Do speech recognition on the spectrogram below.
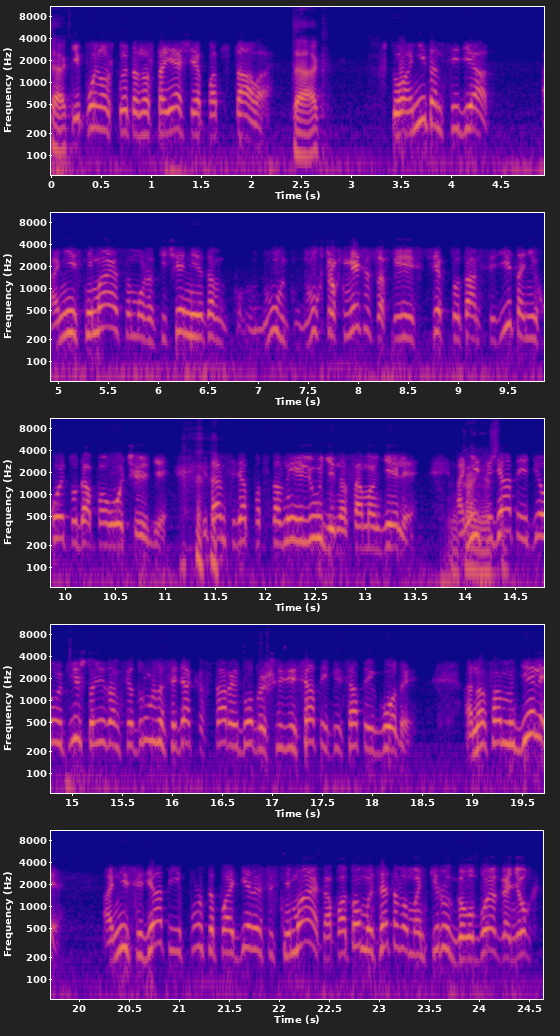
Так, И понял, что это настоящая подстава. так. Что они там сидят. Они снимаются, может, в течение там, двух- двух-трех месяцев, и все, кто там сидит, они ходят туда по очереди. И там сидят подставные люди на самом деле. Ну, Они конечно. сидят и делают вид, что они там все дружно сидят, как старые добрые 60-е, 50-е годы. А на самом деле они сидят и просто по отдельности снимают, а потом из этого монтируют голубой огонек.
